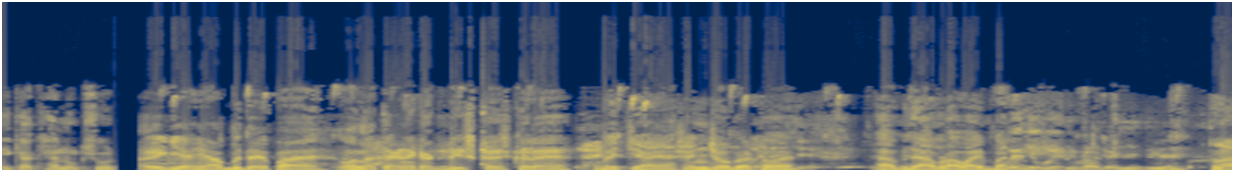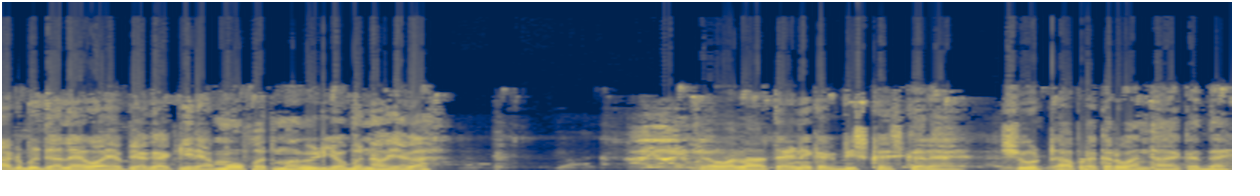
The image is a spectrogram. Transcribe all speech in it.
એ કાંક એનું શૂટ આવી ગયા આ બધા પાસે. ઓલા તેને કંઈક ડિસ્કસ કરે છે. બાકી અહીંયા સંજો બેઠો છે. આ બધા આપણા વાઈબ લાડ બધા લેવા છે, ભેગા કર્યા. મફતમાં વીડિયો બનાવ્યા કા ઓલા તેને કંઈક ડિસ્કસ કરે છે. શૂટ આપણે કરવાનું થાય કદાચ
